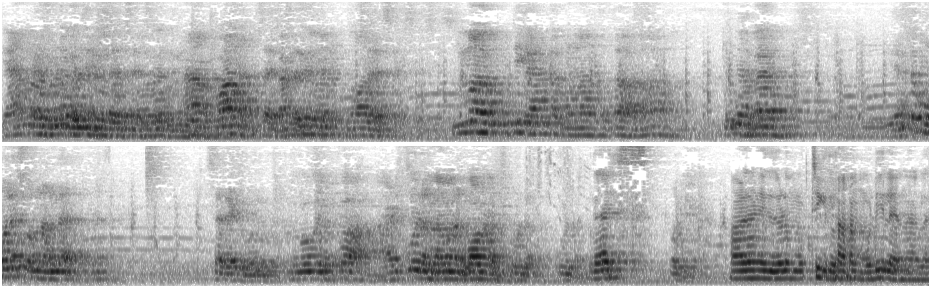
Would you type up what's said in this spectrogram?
கேமரா கூட வச்சிருக்கேன் ஆ போங்க. சரி, சரி. போங்க. சரி, சரி, சரி. சும்மா ஒரு குட்டி கேமரா பண்ணலாம் பார்த்தா என்ன? அங்க என்கிட்ட முதல்ல சொல்லலாம்ல சரி போடு ஐயோ, எப்பா, அடிச்சு? போங்க. கூட அவ்வளோதான் இதோட முடிச்சிக்கலாம். முடியல என்னால்.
